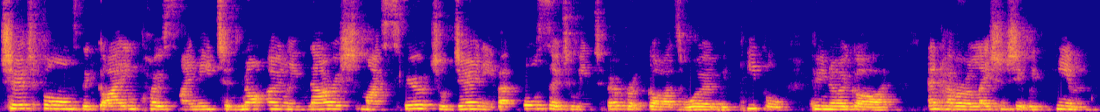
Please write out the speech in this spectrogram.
Church forms the guiding post I need to not only nourish my spiritual journey, but also to interpret God's word with people who know God and have a relationship with Him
